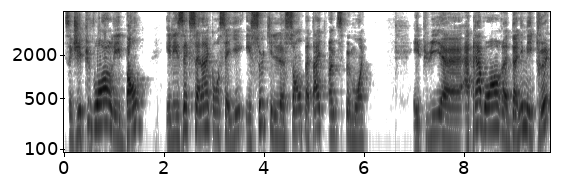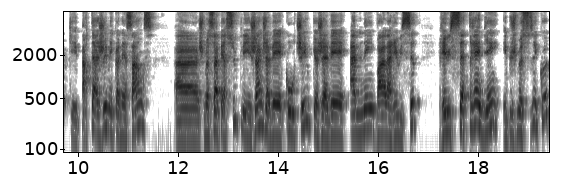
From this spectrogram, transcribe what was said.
c'est que j'ai pu voir les bons et les excellents conseillers et ceux qui le sont peut-être un petit peu moins. Et puis, après avoir donné mes trucs et partagé mes connaissances, euh, je me suis aperçu que les gens que j'avais coachés ou que j'avais amenés vers la réussite réussissaient très bien. Et puis je me suis dit, écoute,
